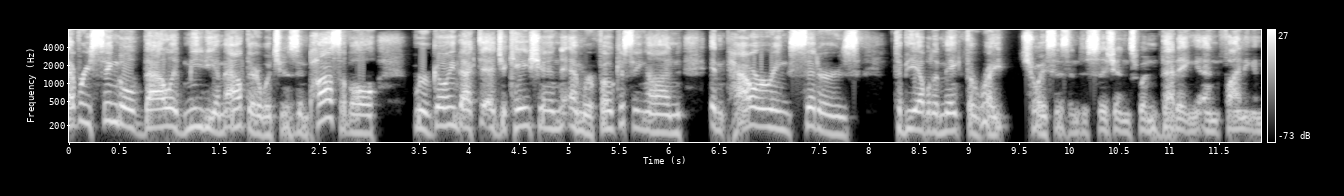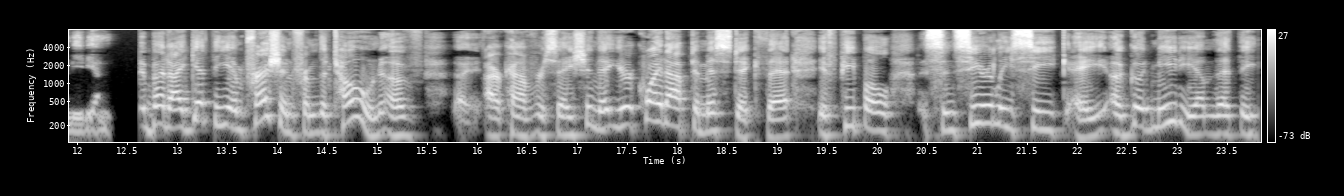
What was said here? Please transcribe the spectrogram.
every single valid medium out there, which is impossible. We're going back to education and we're focusing on empowering sitters to be able to make the right choices and decisions when vetting and finding a medium. But I get the impression from the tone of uh, our conversation that you're quite optimistic that if people sincerely seek a, a good medium, that the,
